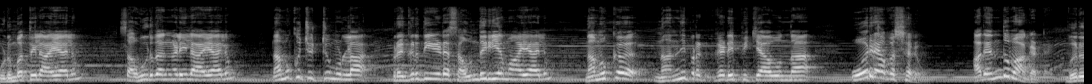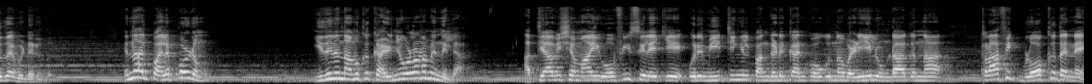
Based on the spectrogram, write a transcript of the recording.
കുടുംബത്തിലായാലും സൗഹൃദങ്ങളിലായാലും നമുക്ക് ചുറ്റുമുള്ള പ്രകൃതിയുടെ സൗന്ദര്യമായാലും നമുക്ക് നന്ദി പ്രകടിപ്പിക്കാവുന്ന ഒരവസരവും അതെന്തുമാകട്ടെ വെറുതെ വിടരുത്. എന്നാൽ പലപ്പോഴും ഇതിന് നമുക്ക് കഴിഞ്ഞുകൊള്ളണമെന്നില്ല. അത്യാവശ്യമായി ഓഫീസിലേക്ക് ഒരു മീറ്റിംഗിൽ പങ്കെടുക്കാൻ പോകുന്ന വഴിയിൽ ഉണ്ടാകുന്ന ട്രാഫിക് ബ്ലോക്ക് തന്നെ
